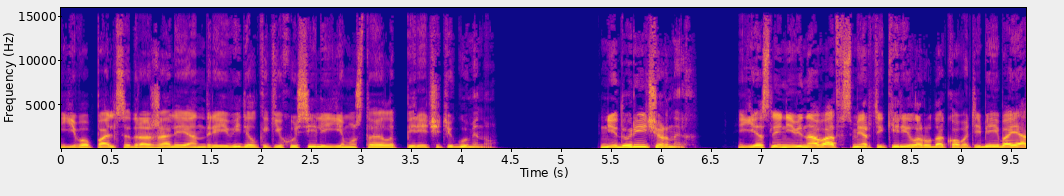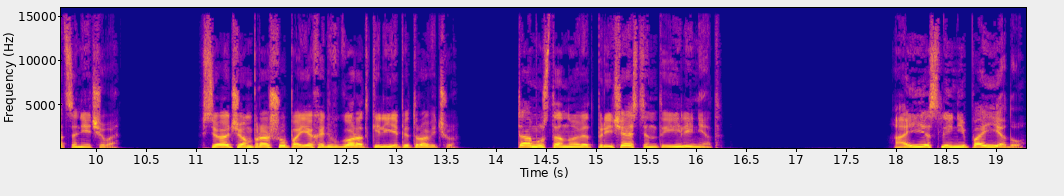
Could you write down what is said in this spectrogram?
Его пальцы дрожали, и Андрей видел, каких усилий ему стоило перечить игумену. «Не дури, черных! Если не виноват в смерти Кирилла Рудакова, тебе и бояться нечего. Все, о чем прошу, поехать в город к Илье Петровичу. Там установят, причастен ты или нет. А если не поеду?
